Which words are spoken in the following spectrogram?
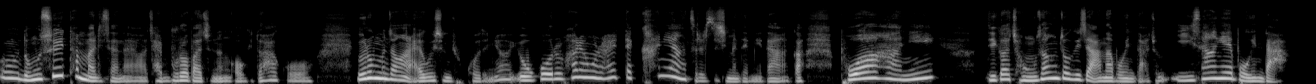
어, 너무 sweet한 말이잖아요. 잘 물어봐 주는 거기도 하고. 이런 문장을 알고 있으면 좋거든요. 요거를 활용을 할 때 칸이앙스를 쓰시면 됩니다. 그러니까 보아하니 네가 정상적이지 않아 보인다. 좀 이상해 보인다.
